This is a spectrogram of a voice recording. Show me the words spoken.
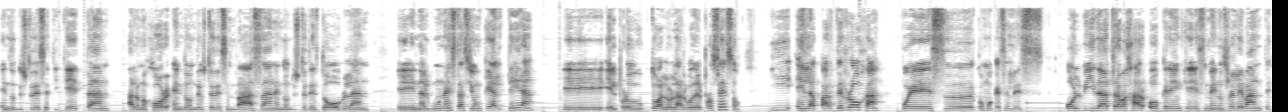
en donde ustedes etiquetan, a lo mejor en donde ustedes envasan, en donde ustedes doblan, en alguna estación que altera eh, el producto a lo largo del proceso. Y en la parte roja, pues eh, como que se les olvida trabajar o creen que es menos relevante.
